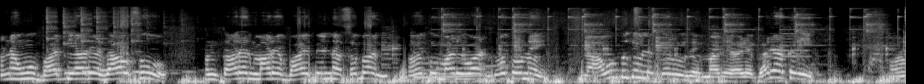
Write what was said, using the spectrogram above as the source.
અને હું ભાજી હારે જાઉં છું. પણ તારે મારે ભાઈ બહેનના સંબંધ હવે તું મારી વાટ જોતો નહીં. એટલે આવું બધું લખેલું છે મારે હાડે ભર્યા કરી. મારો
